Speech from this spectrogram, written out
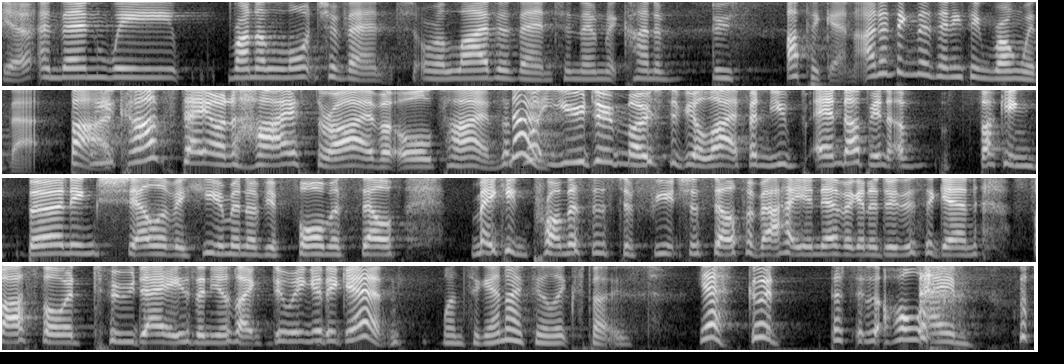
Yeah. And then we run a launch event or a live event and then it kind of boosts up again. I don't think there's anything wrong with that. But Well, you can't stay on high thrive at all times. That's No. what you do most of your life, and you end up in a fucking burning shell of a human of your former self. Making promises to future self about how you're never going to do this again. Fast forward two days and you're like doing it again. Once again, I feel exposed. Yeah, good. That's the whole aim.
